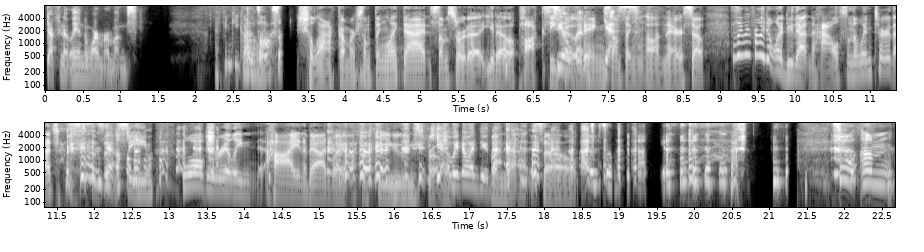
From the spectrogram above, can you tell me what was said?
definitely in the warmer months. I think you got to like awesome. shellac them or something like that, some sort of you know epoxy Seal coating, yes. something on there. So I was like, we probably don't want to do that in the house in the winter. That just doesn't no. seem. We'll be really high in a bad way off of fumes. From, yeah, we don't want to do that. that. So. so um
